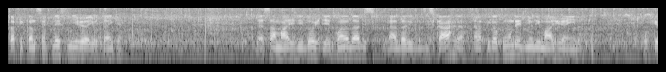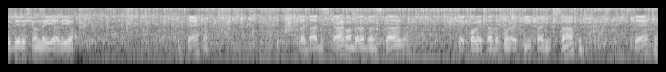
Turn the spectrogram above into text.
Tá ficando sempre nesse nível aí o tanque. Essa margem de dois dedos. Quando dá, dá descarga, ela fica com um dedinho de margem ainda. Porque eu direcionei ali, ó. Certo? Ela dá descarga, uma bela descarga. É coletada por aqui, cai no SAMP. Certo?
